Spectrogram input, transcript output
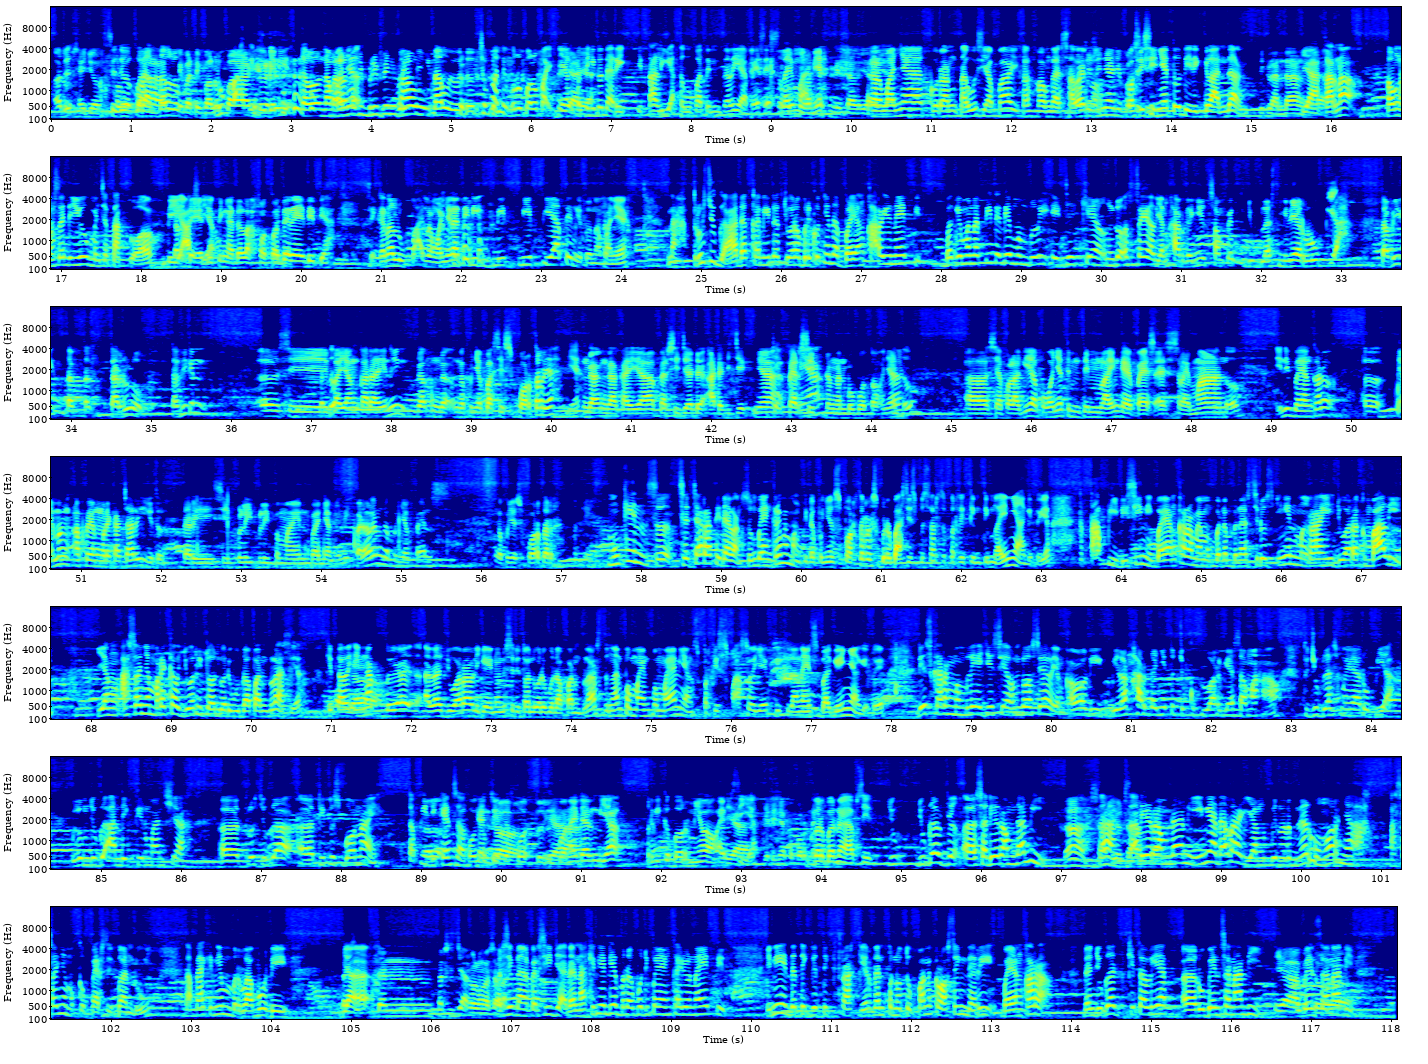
Aduh, saya juga, Saya juga kurang tahu Tiba-tiba lupa, gitu. Jadi kalau namanya tadi briefing tahu. tahu itu. Cuma nih lupa-lupa. Yang Iya, penting iya. itu dari Italia, Kabupaten Italia, PSS Sleman ya. Italia, iya. namanya kurang tahu siapa kalau nggak salah Posisinya aja, posisinya. tuh di gelandang. di gelandang. Ya, karena kalau nggak salah dia juga mencetak gol di Ntar di Asia. editing adalah Itu fotonya. edit ya. Saya karena lupa namanya nanti di di ditiatin gitu namanya. Nah, terus juga ada kandidat juara berikutnya ada Bayangkara United. Bagaimana tidak dia membeli Ezekiel Ndosel yang harganya sampai 17 miliar rupiah. Tapi tar, tar- tar dulu. Tapi kan eh, si Betul. Bayangkara ini nggak nggak nggak punya basis supporter ya. Iya. Nggak nggak kayak Persija ada, ada di Jacknya, Jackmania. Persib dengan bobotohnya. Betul? Eh, siapa lagi ya pokoknya tim-tim lain kayak PSS Sleman. Betul. Ini Bayangkara eh, emang apa yang mereka cari gitu dari si beli-beli pemain banyak ini padahal kan nggak punya fans nggak punya supporter Mungkin se- secara tidak langsung Bayangkara memang tidak punya supporter berbasis besar seperti tim-tim lainnya gitu ya. Tetapi di sini Bayangkara memang benar-benar serius ingin meraih juara kembali. Yang asalnya mereka juara di tahun 2018 ya. Kita Oh, ya. ingat dia adalah juara Liga Indonesia di tahun 2018 dengan pemain-pemain yang seperti Spaso, Jepik dan lain sebagainya gitu ya. Dia sekarang membeli Ezekiel Ondosel yang kalau dibilang harganya itu cukup luar biasa mahal, 17 miliar rupiah. Belum juga Andik Firmansyah Eh, terus juga eh, Titus Bonai tapi di cancel untuk Titus, Bo- iya. Bonai dan dia pergi ke Borneo FC ya. jadinya ke Borneo Ke Borneo FC. Ju- juga eh, Sade Ramdhani. nah Nah, Sade Ramdhani. Ini adalah yang benar-benar rumornya ah, asalnya mau ke Persib Bandung, tapi akhirnya berlabuh di ya Persib dan Persija kalau nggak salah Persib dan Persija dan akhirnya dia berlabuh di Bayangkara United. Ini detik-detik terakhir dan penutupan closing dari Bayangkara. Dan juga kita lihat eh, Ruben Sanadi. Iya, Ruben betul. Sanadi.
